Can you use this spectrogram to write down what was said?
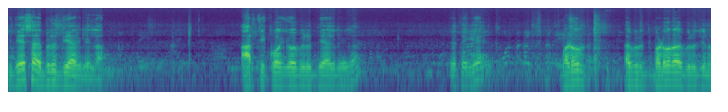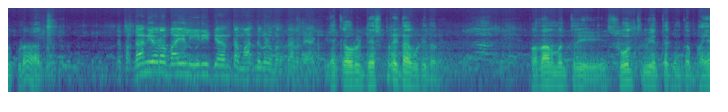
ಈ ದೇಶ ಅಭಿವೃದ್ಧಿ ಆಗಲಿಲ್ಲ. ಆರ್ಥಿಕವಾಗಿ ಅಭಿವೃದ್ಧಿ ಆಗಲಿಲ್ಲ. ಜೊತೆಗೆ ಬಡವ್ರ ಅಭಿವೃದ್ಧಿ ಬಡವರ ಅಭಿವೃದ್ಧಿನೂ ಕೂಡ ಆಗಲಿಲ್ಲ ಪ್ರಧಾನಿಯವರ ಬಾಯಲ್ಲಿ ಈ ರೀತಿಯಾದಂಥ ಮಾತುಗಳು ಬರ್ತಾ ಇರೋದು ಯಾಕೆ? ಯಾಕೆ? ಅವರು ಡೆಸ್ಪರೇಟ್ ಆಗಿಬಿಟ್ಟಿದ್ದಾರೆ. ಪ್ರಧಾನಮಂತ್ರಿ ಸೋಲ್ತೀವಿ ಅಂತಕ್ಕಂಥ ಭಯ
